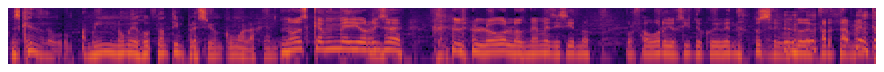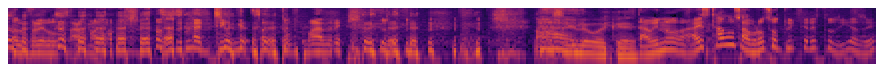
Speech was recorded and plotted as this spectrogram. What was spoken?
Es que a mí no me dejó tanta impresión como a la gente. No, es que a mí me dio risa luego los memes diciendo, por favor, Diosito, que hoy venda tu segundo departamento, Alfredo Sámano. O sea, chingas a tu madre. No, Ay. sí, luego de que También no- ha estado sabroso Twitter estos días, ¿eh?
